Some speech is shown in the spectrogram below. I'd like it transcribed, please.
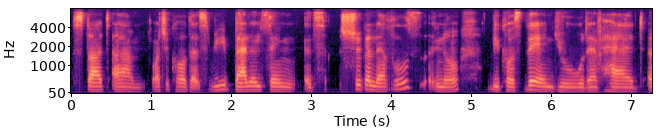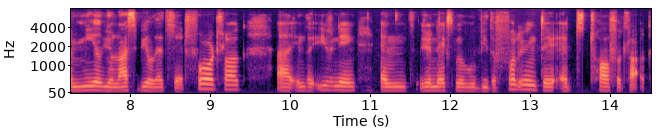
start um, what you call this rebalancing its sugar levels you know because then you would have had a meal your last meal let's say at four o'clock uh, in the evening and your next meal will be the following day at 12 o'clock.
